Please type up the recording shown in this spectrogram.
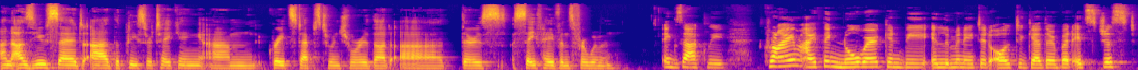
and as you said, uh, the police are taking um, great steps to ensure that uh, there's safe havens for women. Exactly, crime. I think nowhere can be eliminated altogether, but it's just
